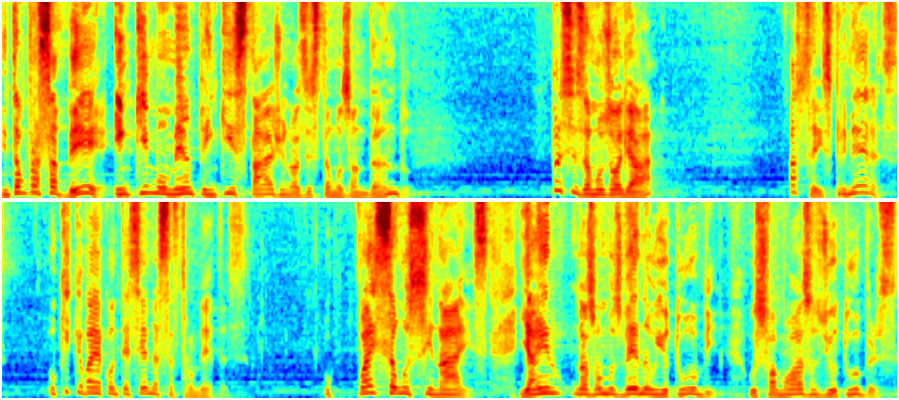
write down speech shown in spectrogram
Então, para saber em que momento, em que estágio nós estamos andando, precisamos olhar as seis primeiras. O que, que vai acontecer nessas trombetas? O, quais são os sinais? E aí nós vamos ver no YouTube, os famosos youtubers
